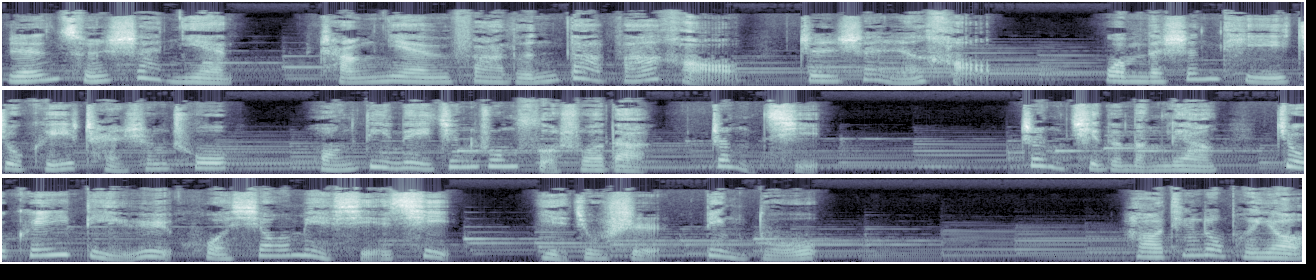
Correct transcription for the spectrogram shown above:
人存善念，常念法轮大法好，真善人好，我们的身体就可以产生出《黄帝内经》中所说的。正气，正气的能量就可以抵御或消灭邪气，也就是病毒。好，听众朋友，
